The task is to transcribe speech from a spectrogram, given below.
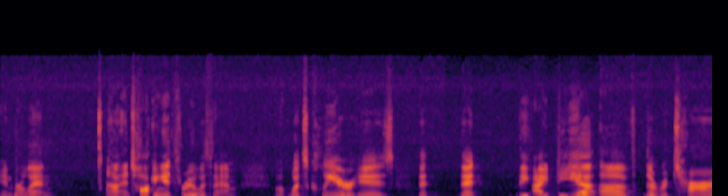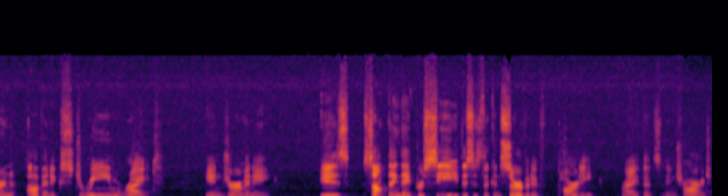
in Berlin uh, and talking it through with them, what's clear is that, that the idea of the return of an extreme right in Germany is something they perceive. This is the conservative party, right, that's in charge.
